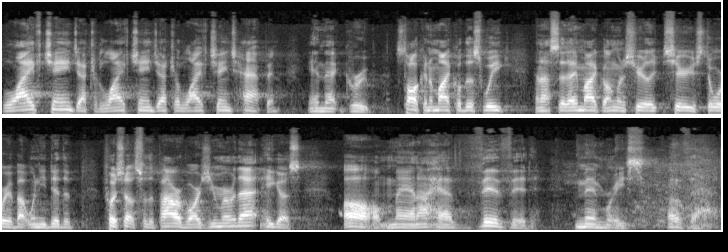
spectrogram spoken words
life change after life change after life change happen in that group. I was talking to Michael this week, and I said, Hey, Michael, I'm going to share, share your story about when you did the push ups for the power bars. You remember that? And he goes, Oh, man, I have vivid memories of that.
